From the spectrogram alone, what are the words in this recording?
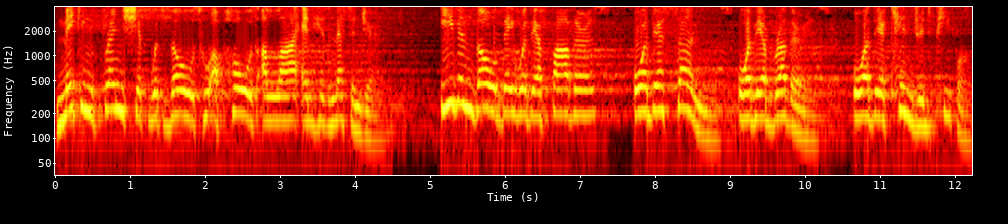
making friendship with those who oppose Allah and His Messenger even though they were their fathers, or their sons, or their brothers, or their kindred people.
